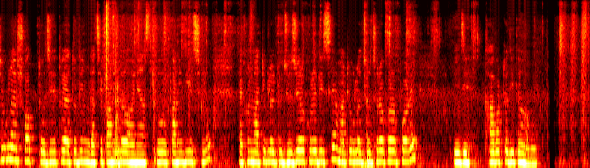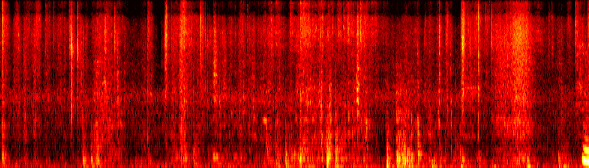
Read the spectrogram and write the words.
মাটিগুলো শক্ত, যেহেতু এতদিন গাছে পানি দেওয়া হয়নি, আজকেও পানি দিয়েছিল। এখন মাটিগুলো একটু ঝুরঝুরা করে দিচ্ছে মাটিগুলো ঝুরঝুরা করার পরে এই যে খাবারটা দিতে হবে। আরও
